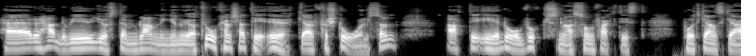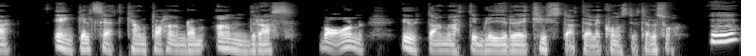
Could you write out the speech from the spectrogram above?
här hade vi ju just den blandningen och jag tror kanske att det ökar förståelsen. Att det är då vuxna som faktiskt på ett ganska enkelt sätt kan ta hand om andras barn utan att det blir eh, krystat eller konstigt eller så. Mm.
